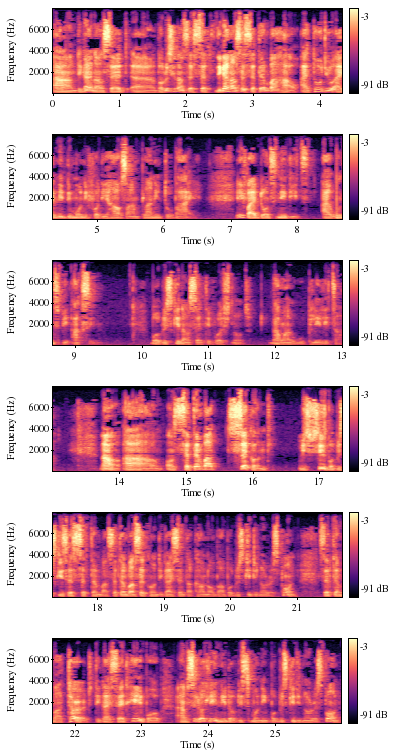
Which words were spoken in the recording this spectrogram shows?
um, the guy now said, uh, now said, the guy now said, September how? I told you I need the money for the house I'm planning to buy. If I don't need it, I won't be asking. Bobrisky now sent a voice note. That one will play later. Now, uh, on September 2nd, which since Bobrisky says September, September 2nd, the guy sent account number, Bobrisky did not respond. September 3rd, the guy said, hey Bob, I'm seriously in need of this money, Bobrisky did not respond.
